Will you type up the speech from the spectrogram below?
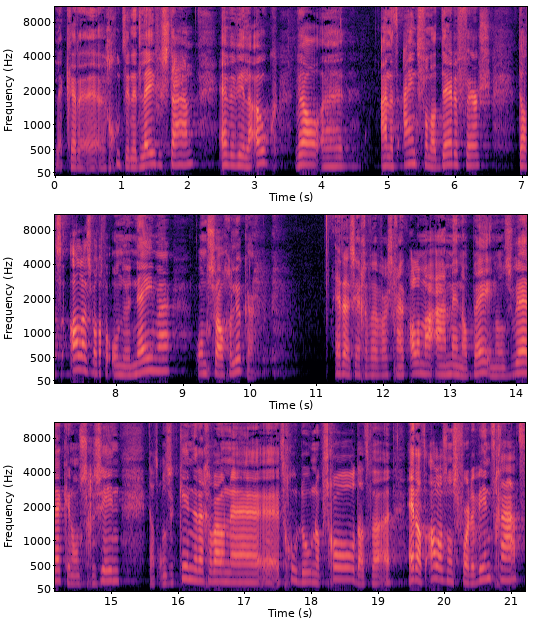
lekker uh, goed in het leven staan. En we willen ook wel uh, aan het eind van dat derde vers dat alles wat we ondernemen ons zal gelukken. En daar zeggen we waarschijnlijk allemaal amen op. Hè? In ons werk, in ons gezin. Dat onze kinderen gewoon uh, het goed doen op school. Dat, we, hè, dat alles ons voor de wind gaat.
